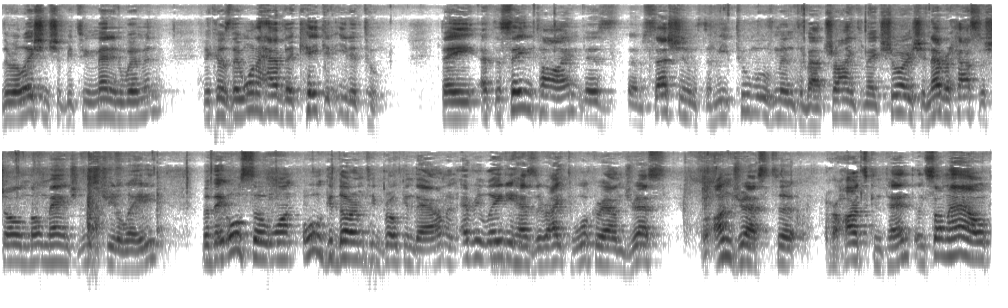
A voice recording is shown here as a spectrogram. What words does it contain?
the relationship between men and women, because they want to have their cake and eat it too. They, at the same time, there's the obsession with the Me Too movement about trying to make sure you should never cast a shawl, no man should mistreat a lady. But they also want all Gedarim to be broken down, and every lady has the right to walk around dressed or undressed to her heart's content, and somehow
